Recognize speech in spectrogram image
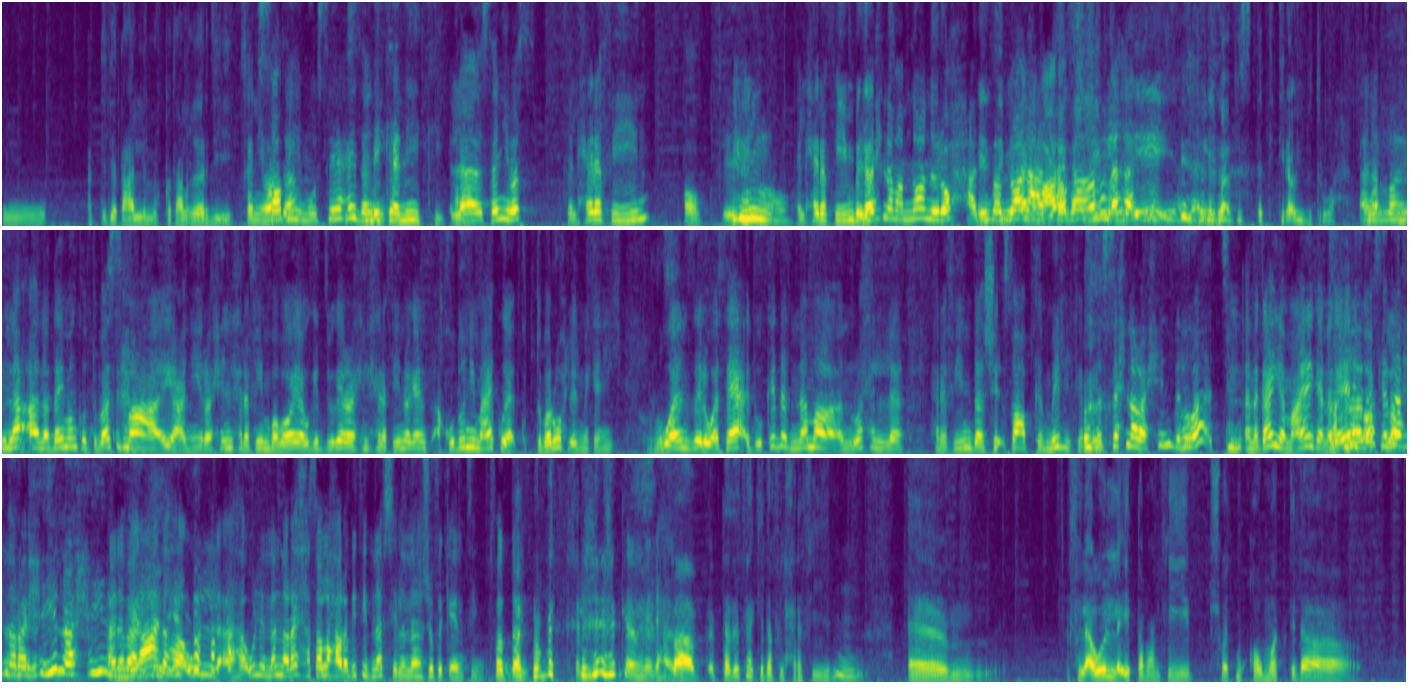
وابتدي أتعلم قطع الغيار دي إيه. ثانية واحدة. صبي مساعد. ميكانيكي. لا استني بس. في الحرفيين آه. آه الحرفيين اللي بجد. إحنا ممنوع نروحها دي ممنوع أنا ما. أعرفش إيه؟ لا ليه بقى في ستات كتير قوي بتروح. أنا والله. لا أنا دايما كنت بسمع يعني رايحين الحرفيين بابايا وجدي وكده رايحين الحرفيين راجعين خدوني معاكم كنت بروح للميكانيكي. وأنزل وأساعد وكده إنما نروح الحرفيين ده شيء صعب. كملي كملي. بس إحنا رايحين دلوقتي. أنا جاية معاك أنا جاية لك أصلا. كده إحنا رايحين رايحين أنا بعد يعني. كده هقول هقول إن أنا رايحة أصلح عربيتي بنفسي لأن أنا هشوفك انت اتفضلي. ربنا يخليك. كملي يا حبيبتي فابتديتها كده في الحرفيين. في الأول لقيت طبعا في شوية مقاومات كده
